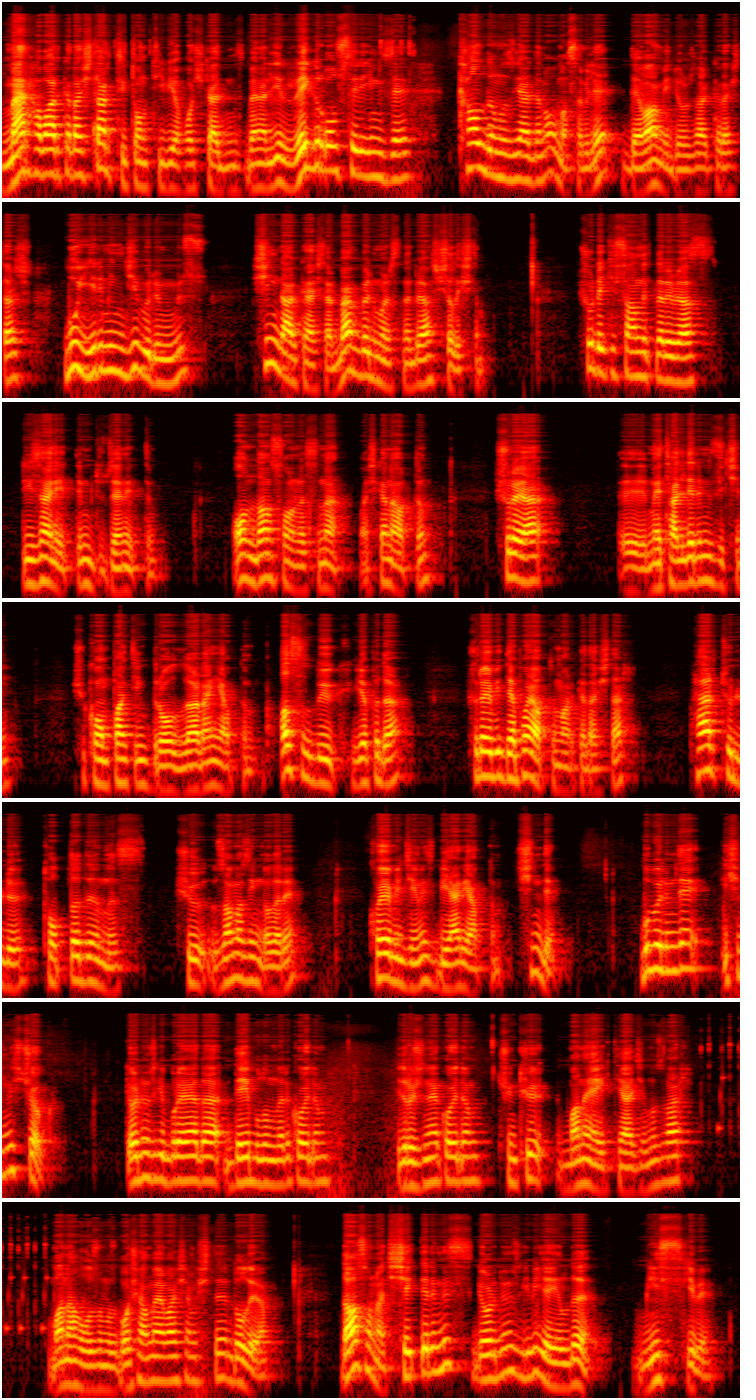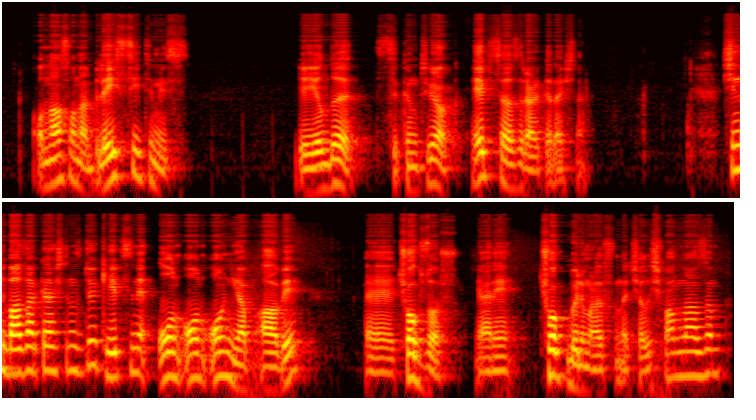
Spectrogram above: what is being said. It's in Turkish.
Merhaba arkadaşlar, Triton TV'ye hoş geldiniz. Ben Ali. Regrol serimize kaldığımız yerden olmasa bile devam ediyoruz arkadaşlar. Bu 20. bölümümüz. Şimdi arkadaşlar ben bölüm arasında biraz çalıştım. Şuradaki sandıkları biraz dizayn ettim, düzen ettim. Ondan sonrasına başka ne yaptım? Şuraya e, metallerimiz için şu compacting draw'lardan yaptım. Asıl büyük yapıda şuraya bir depo yaptım arkadaşlar her türlü topladığımız şu zamazingoları koyabileceğimiz bir yer yaptım. Şimdi bu bölümde işimiz çok. Gördüğünüz gibi buraya da D bulumları koydum. Hidrojene koydum. Çünkü manaya ihtiyacımız var. Mana havuzumuz boşalmaya başlamıştı. Doluyor. Daha sonra çiçeklerimiz gördüğünüz gibi yayıldı. Mis gibi. Ondan sonra Blaze Seed'imiz yayıldı. Sıkıntı yok. Hepsi hazır arkadaşlar. Şimdi bazı arkadaşlarınız diyor ki hepsini 10-10-10 yap abi. Ee, çok zor. Yani çok bölüm arasında çalışmam lazım.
